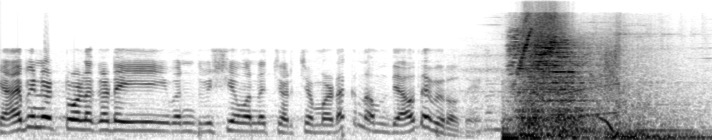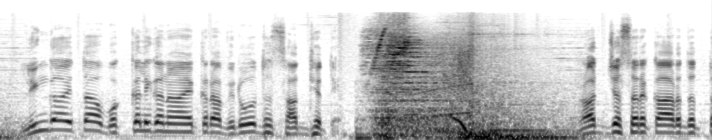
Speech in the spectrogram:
ಕ್ಯಾಬಿನೆಟ್ ಒಳಗಡೆ ಈ ಒಂದು ವಿಷಯವನ್ನು ಚರ್ಚೆ ಮಾಡಕ್ಕೆ ನಮ್ದು ಯಾವುದೇ ವಿರೋಧ ಇಲ್ಲ. ಲಿಂಗಾಯತ ಒಕ್ಕಲಿಗ ನಾಯಕರ ವಿರೋಧ ಸಾಧ್ಯತೆ. ರಾಜ್ಯ ಸರ್ಕಾರದತ್ತ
